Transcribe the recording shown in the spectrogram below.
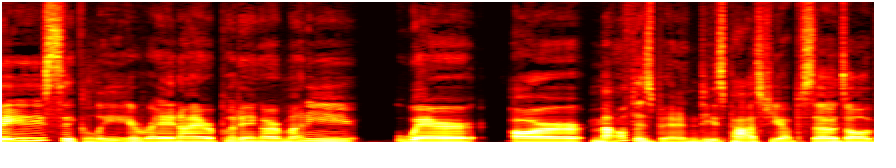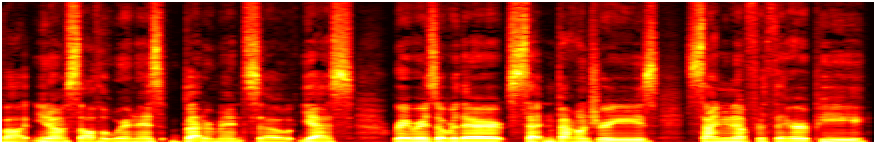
Basically, Ray and I are putting our money where our mouth has been these past few episodes, all about, you know, self awareness, betterment. So, yes, Ray Ray's over there setting boundaries, signing up for therapy.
